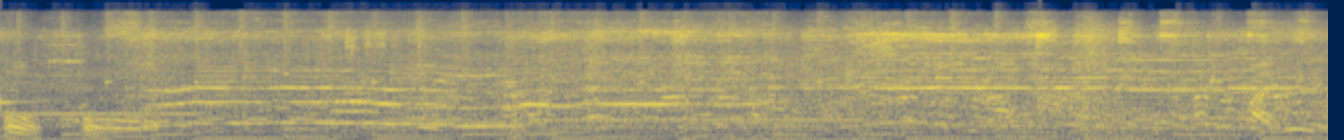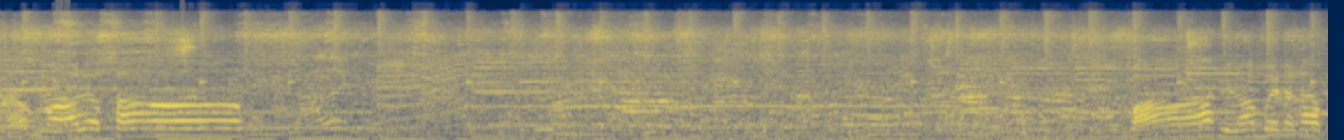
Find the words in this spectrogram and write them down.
โอ้โหเข้ามาแล้วครับป้าพี่น้องเบนนะครับ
